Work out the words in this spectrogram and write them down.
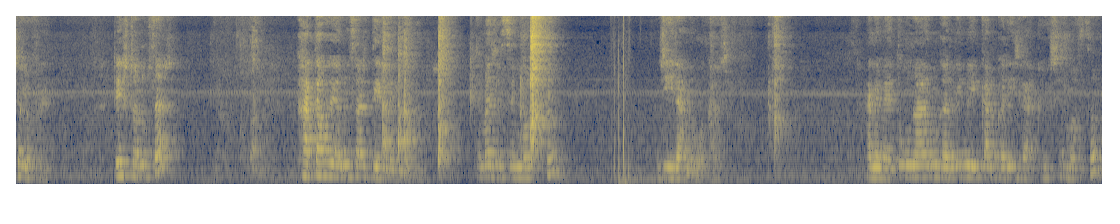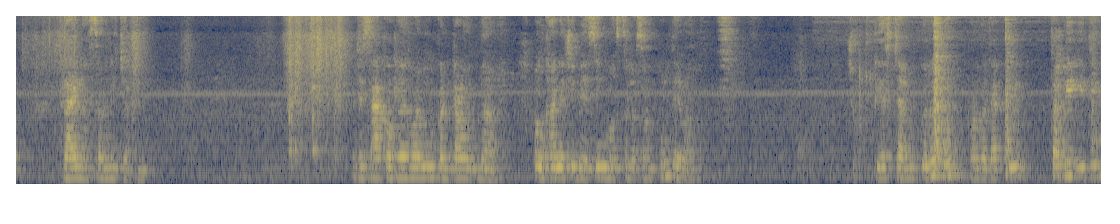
ચલો ફ્રેન્ડ ટેસ્ટ અનુસાર ખાતા હોય અનુસાર તેલ લઈ લેવાનું. એમાં જશે મસ્ત જીરાનું વઘાર. અને મેં તો ઉનાળામાં ગરમીનું એક કામ કરી જ રાખ્યું છે, મસ્ત ડ્રાય લસણની ચટણી. એટલે શાક વઘારવાનું કંટાળો જ ના આવે. પંખાને છે બેસીને મસ્ત લસણ ફૂલ દેવાનું. ગેસ ચાલુ કર્યો તો પણ બધા તેલ તપી ગઈ હતી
